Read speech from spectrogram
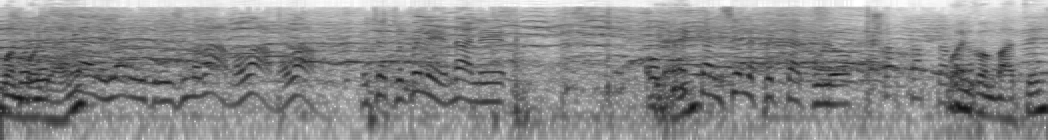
Buen Sale el árbitro diciendo, vamos, vamos, vamos. Muchachos, peleen, dale. Ofrezcanse el espectáculo. Buen combate.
